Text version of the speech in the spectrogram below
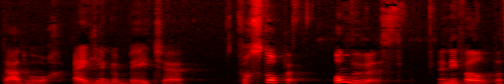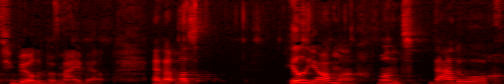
daardoor eigenlijk een beetje verstoppen, onbewust. In ieder geval, dat gebeurde bij mij wel. En dat was heel jammer, want daardoor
